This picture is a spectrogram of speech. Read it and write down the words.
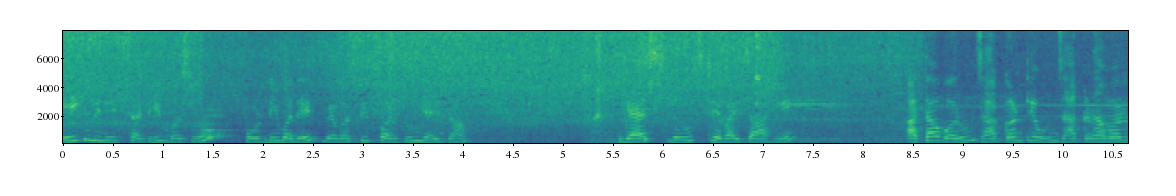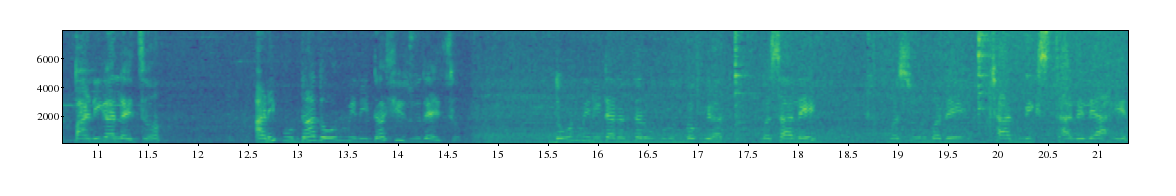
एक मिनिटसाठी मसूर फोडणीमध्ये व्यवस्थित परतून घ्यायचा. गॅस स्लोच ठेवायचा आहे. आता वरून झाकण ठेवून झाकणावर पाणी घालायचं आणि पुन्हा दोन मिनिटं शिजू द्यायचं. दोन मिनिटानंतर उघडून बघूयात मसाले मसूरमध्ये छान मिक्स झालेले आहेत.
